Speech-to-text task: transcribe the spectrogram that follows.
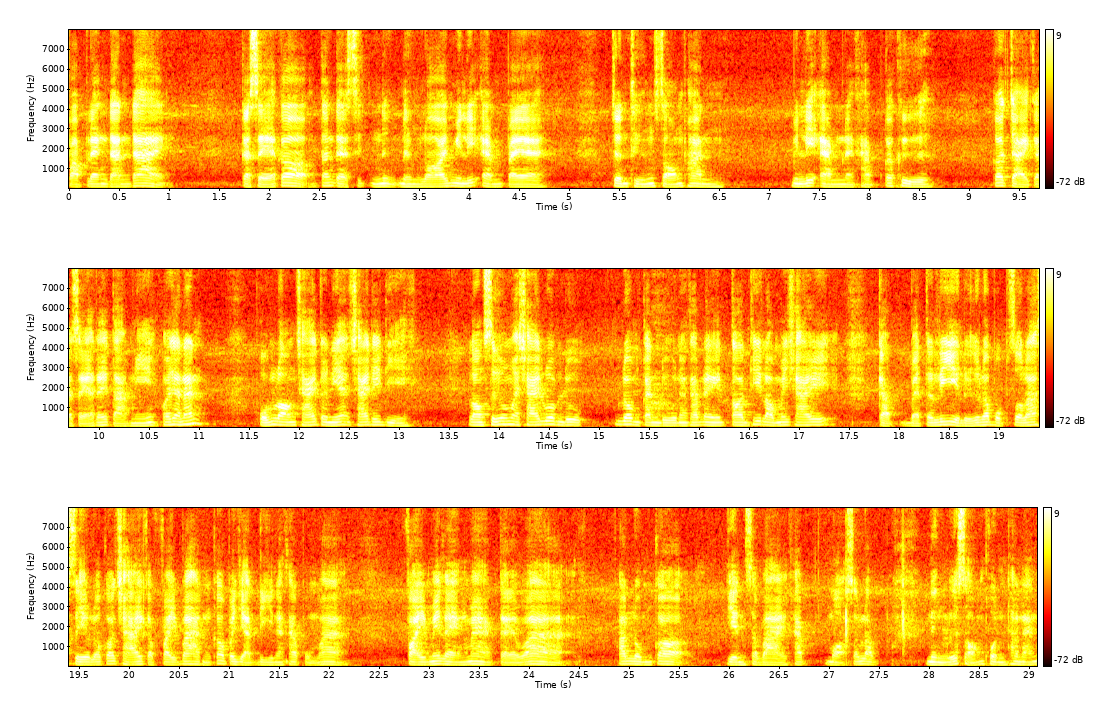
ปรับแรงดันได้ กระแสก็ตั้งแต่ 100 มิลลิแอมแปร์จนถึง 2,000 มิลลิแอมนะครับ ก็คือก็จ่ายกระแสได้ตามนี้ เพราะฉะนั้น ผมลองใช้ตัวนี้ใช้ได้ดี ลองซื้อมาใช้ร่วมดูร่วมกันดูนะครับ ในตอนที่เราไม่ใช้กับแบตเตอรี่ หรือระบบโซลาเซลล์แล้วก็ใช้กับไฟบ้านก็ประหยัดดีนะครับ ผมว่าไฟไม่แรงมาก แต่ว่าพัดลมก็เย็นสบายครับ เหมาะสำหรับ 1 หรือ 2 คนเท่านั้น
